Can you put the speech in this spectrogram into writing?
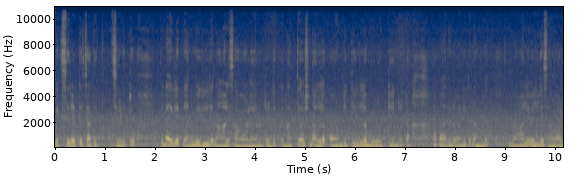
മിക്സിയിലിട്ട് ചതച്ചെടുത്തു. പിന്നെ അതിലേക്ക് ഞാൻ വലിയ നാല് സവാളയാണ് കേട്ടോ എടുക്കുന്നത്. അത്യാവശ്യം നല്ല ക്വാണ്ടിറ്റിയിലുള്ള ബോട്ടി ഉണ്ട് കേട്ടോ അപ്പോൾ അതിന് വേണ്ടിയിട്ട് നമ്മൾ നാല് വലിയ സവാള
